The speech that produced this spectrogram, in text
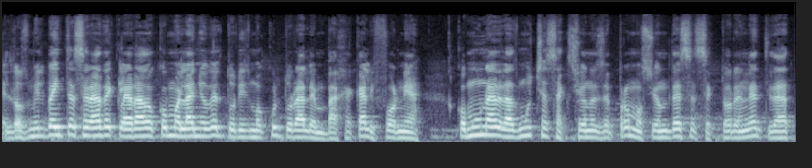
El 2020 será declarado como el año del turismo cultural en Baja California como una de las muchas acciones de promoción de ese sector en la entidad,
